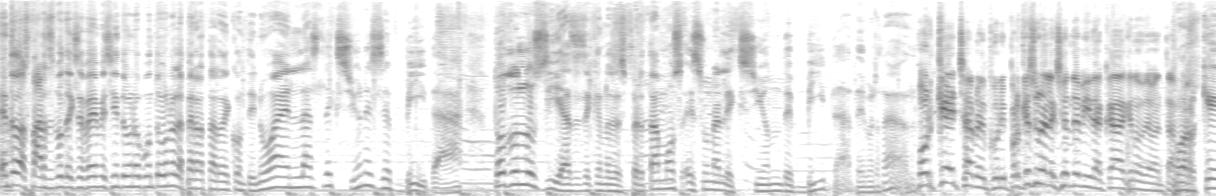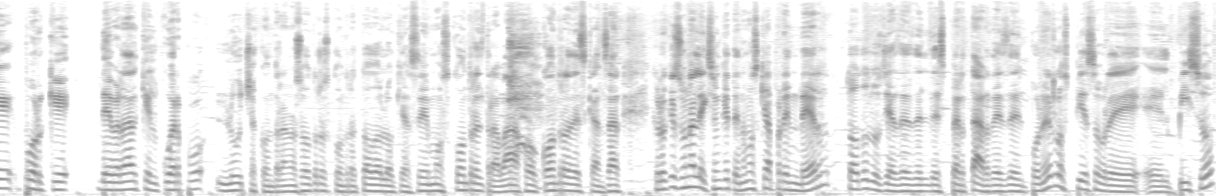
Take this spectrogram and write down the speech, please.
En todas partes, Pontex FM 101.1, la perra tarde continúa en las lecciones de vida. Todos los días, desde que nos despertamos, es una lección de vida, de verdad. ¿Por qué, Charbel Curry? ¿Por qué es una lección de vida cada que nos levantamos? ¿Por qué? Porque de verdad que el cuerpo lucha contra nosotros, contra todo lo que hacemos, contra el trabajo, contra descansar. Creo que es una lección que tenemos que aprender todos los días, desde el despertar, desde el poner los pies sobre el piso,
